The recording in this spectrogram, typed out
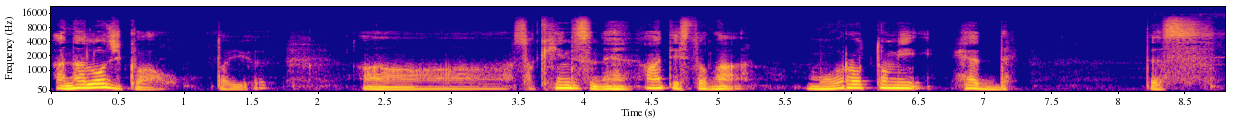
アナロジカルという、あ作品ですね。アーティストが、モロトミヘッドです。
